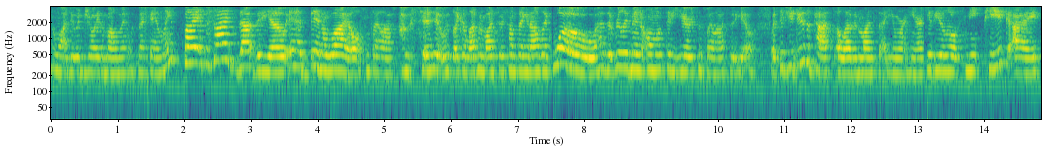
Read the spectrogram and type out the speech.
I wanted to enjoy the moment with my family. But besides that video, it had been a while since I last posted. It was like 11 months or something, and I was like, whoa, has it really been almost a year since my last video? What did you do the past 11 months that you weren't here? Give you a little sneak peek. I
